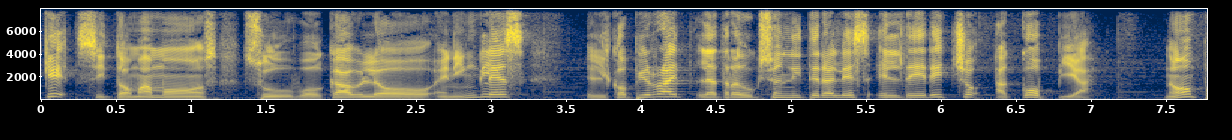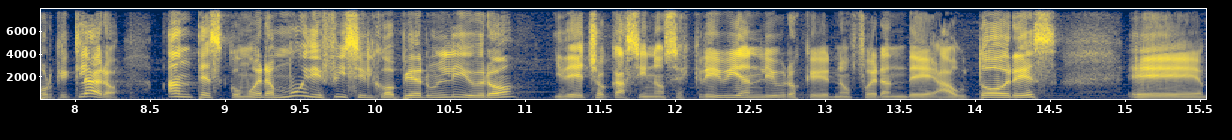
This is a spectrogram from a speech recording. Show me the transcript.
que si tomamos su vocablo en inglés, el copyright, la traducción literal es el derecho a copia, ¿no? Porque claro, antes como era muy difícil copiar un libro, y de hecho casi no se escribían libros que no fueran de autores, eh,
